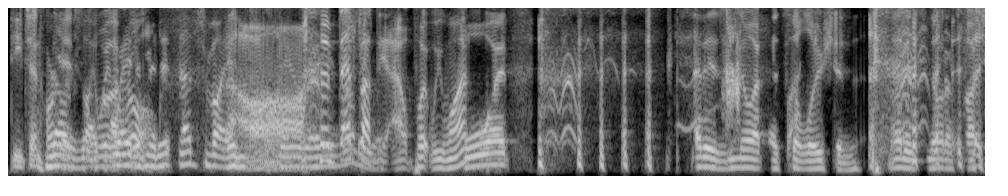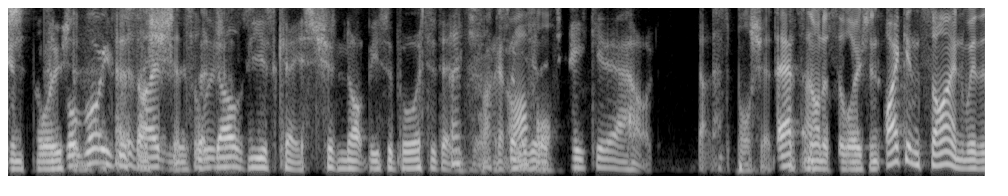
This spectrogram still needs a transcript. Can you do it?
Degen no, Horcrux it's is like, the way to wait a minute, that's my. Oh, that's not the output we want. What? that is not a solution. That is not a It's a fucking sh- solution. Well, what we've That is a decided shit is that solution. Null's use case should not be supported anymore. That's fucking so we're awful. Take it out. That's, That's bullshit. That's not a solution. I can sign with a,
